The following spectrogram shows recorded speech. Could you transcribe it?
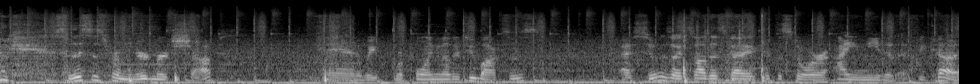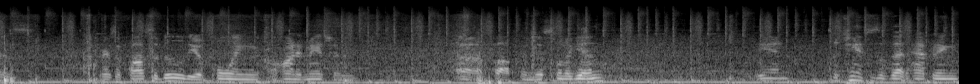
Okay, so this is from Nerd Merch Shop. And we, we're pulling another two boxes. As soon as I saw this guy hit the store, I needed it because there's a possibility of pulling a Haunted Mansion uh, pop from this one again. And the chances of that happening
